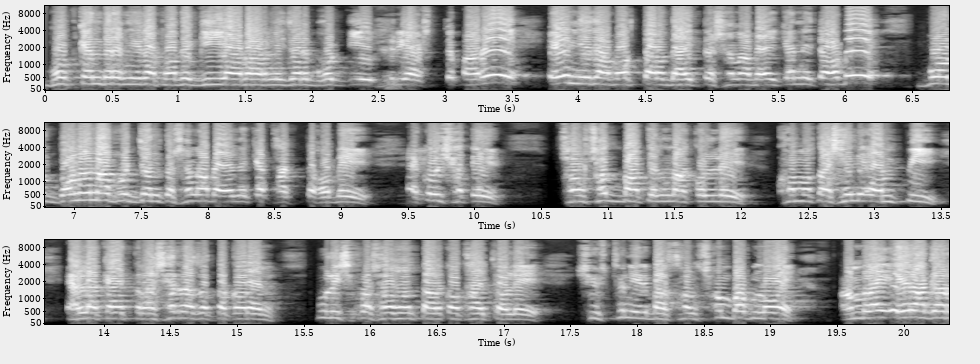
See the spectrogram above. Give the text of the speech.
ভোট কেন্দ্রে নিরাপদে গিয়ে আবার নিজের ভোট দিয়ে ফিরে আসতে পারে। এই নিরাপত্তার দায়িত্ব সেনাবাহিনীকে নিতে হবে। ভোট গণনা পর্যন্ত সেনাবাহিনীকে থাকতে হবে। একই সাথে সংসদ বাতিল না করলে ক্ষমতাসীন এমপি এলাকায় ত্রাসের রাজত্ব করেন। পুলিশ প্রশাসন তার কথায় চলে, সুষ্ঠু নির্বাচন সম্ভব নয়। আমরা এর আগের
